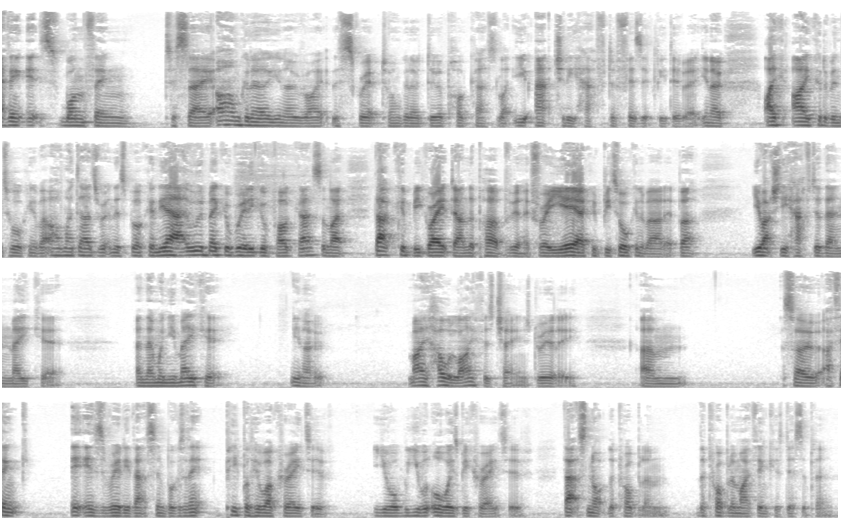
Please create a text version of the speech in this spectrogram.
I think it's one thing to say, "Oh, I'm gonna, you know, write this script or I'm gonna do a podcast." Like, you actually have to physically do it. You know, I I could have been talking about, "Oh, my dad's written this book," and yeah, it would make a really good podcast, and like that could be great down the pub. You know, for a year, I could be talking about it, but you actually have to then make it and then when you make it, you know, my whole life has changed really. Um, so I think it is really that simple because I think people who are creative, you you will always be creative. That's not the problem. The problem I think is discipline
